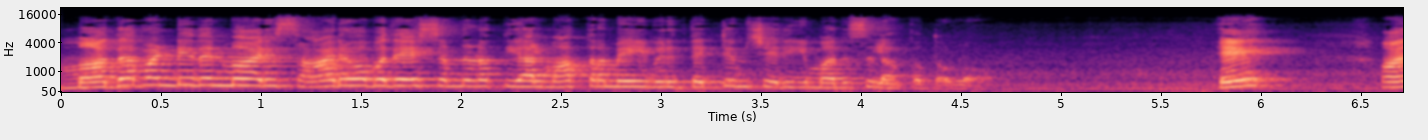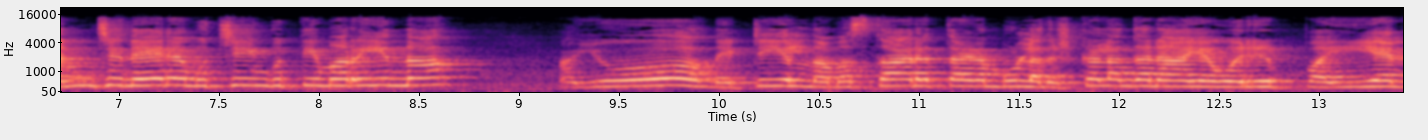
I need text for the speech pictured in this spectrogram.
മതപണ്ഡിതന്മാര് സാരോപദേശം നടത്തിയാൽ മാത്രമേ ഇവർ തെറ്റും ശരിയും മനസ്സിലാക്കത്തുള്ളൂ. ഏ? അഞ്ചു നേരം ഉച്ചയും കുത്തി മറിയുന്ന അയ്യോ നെറ്റിയിൽ നമസ്കാരത്തഴമ്പുള്ള നിഷ്കളങ്കനായ ഒരു പയ്യൻ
